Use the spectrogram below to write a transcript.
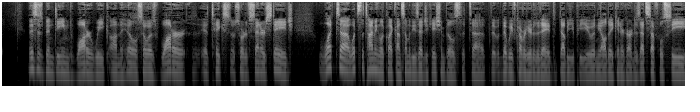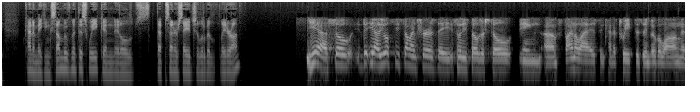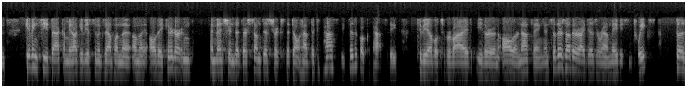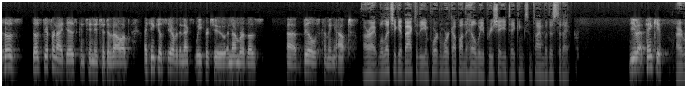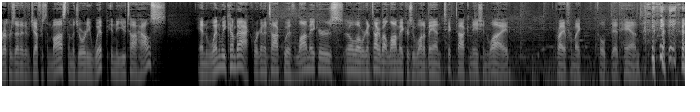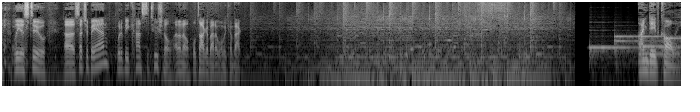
This has been deemed Water Week on the Hill. So as water it takes sort of center stage, what uh, what's the timing look like on some of these education bills that, uh, that that we've covered here today, the WPU and the all day kindergarten? Is that stuff we'll see kind of making some movement this week, and it'll step center stage a little bit later on? Yeah, so th- yeah, you'll see some. I'm sure as they some of these bills are still being um, finalized and kind of tweaked as they move along and giving feedback. I mean, I'll give you some example on the on the all day kindergarten. I mentioned that there's some districts that don't have the capacity, physical capacity, to be able to provide either an all or nothing. And so there's other ideas around maybe some tweaks. So as those those different ideas continue to develop, I think you'll see over the next week or two a number of those uh, bills coming out. All right, we'll let you get back to the important work up on the Hill. We appreciate you taking some time with us today. You bet. Thank you. All right, Representative Jefferson Moss, the majority whip in the Utah House. And when we come back, we're going to talk with lawmakers. Oh, well, we're going to talk about lawmakers who want to ban TikTok nationwide. Pry it from my cold, dead hand. Leah's, too. Uh, such a ban, would it be constitutional? I don't know. We'll talk about it when we come back. I'm Dave Cawley,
